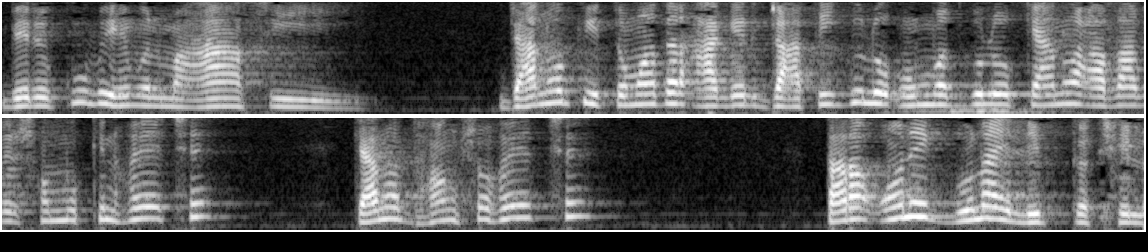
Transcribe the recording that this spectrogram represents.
বেরকুবিহিমুল মাসি জানো কি তোমাদের আগের জাতিগুলো, উম্মতগুলো কেন আজাবের সম্মুখীন হয়েছে? কেন ধ্বংস হয়েছে? তারা অনেক গুনায় লিপ্ত ছিল।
